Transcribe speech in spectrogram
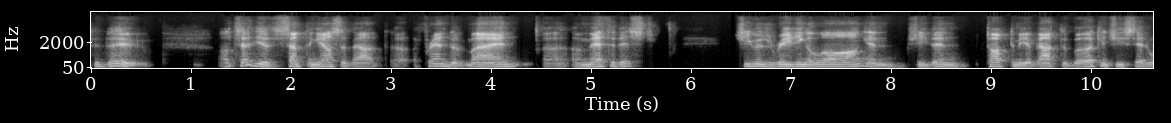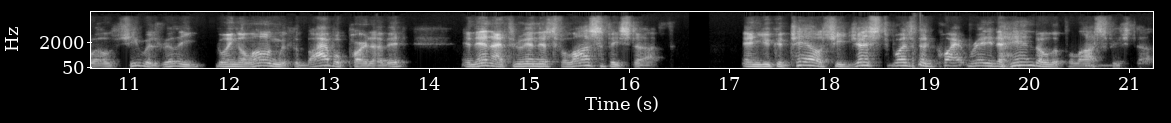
to do. I'll tell you something else about a friend of mine, uh, a Methodist. She was reading along and she then talked to me about the book and she said, well, she was really going along with the Bible part of it. And then I threw in this philosophy stuff. And you could tell she just wasn't quite ready to handle the philosophy stuff.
